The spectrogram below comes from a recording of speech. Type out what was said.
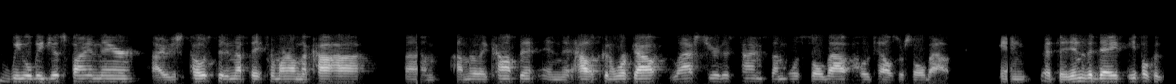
we will be just fine there. I just posted an update from our Makaha. Um, I'm really confident in how it's going to work out. Last year, this time, Summit was sold out. Hotels were sold out. And at the end of the day, people could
